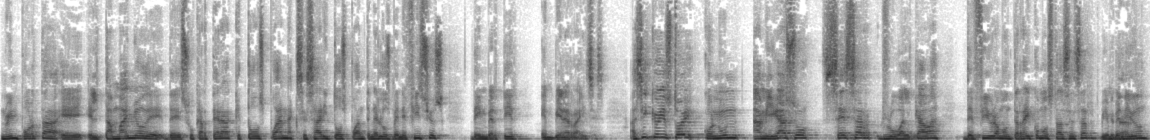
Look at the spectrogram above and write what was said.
no importa eh, el tamaño de, de su cartera, que todos puedan accesar y todos puedan tener los beneficios de invertir en bienes raíces. Así que hoy estoy con un amigazo, César Rubalcaba, de Fibra Monterrey. ¿Cómo estás, César? Bienvenido.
